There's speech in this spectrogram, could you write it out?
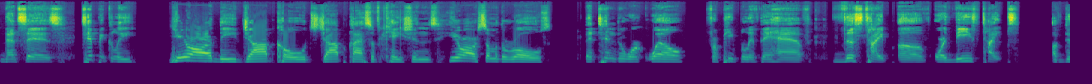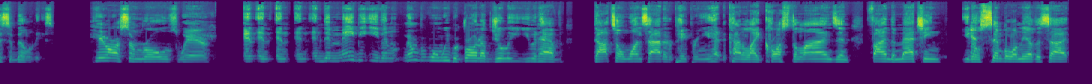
that says typically here are the job codes, job classifications. Here are some of the roles that tend to work well for people if they have this type of or these types of disabilities. Here are some roles where and and and and, and then maybe even remember when we were growing up, Julie, you would have dots on one side of the paper and you had to kind of like cross the lines and find the matching, you yeah. know, symbol on the other side.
